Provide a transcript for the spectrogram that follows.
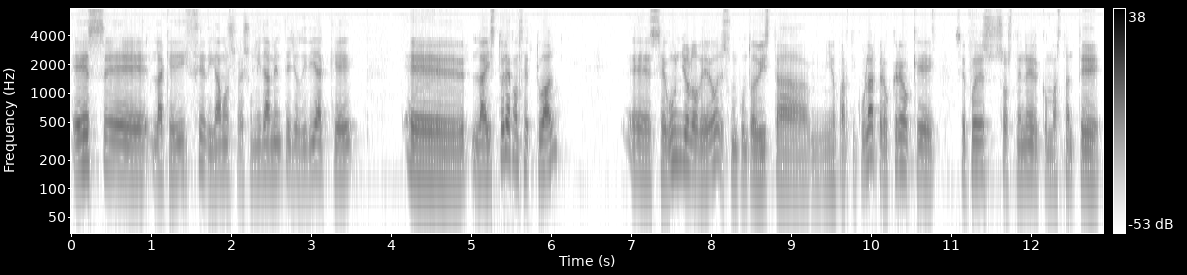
es eh, la que dice, digamos, resumidamente, yo diría que eh, la historia conceptual, eh, según yo lo veo, es un punto de vista mío particular, pero creo que se puede sostener con, bastante,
